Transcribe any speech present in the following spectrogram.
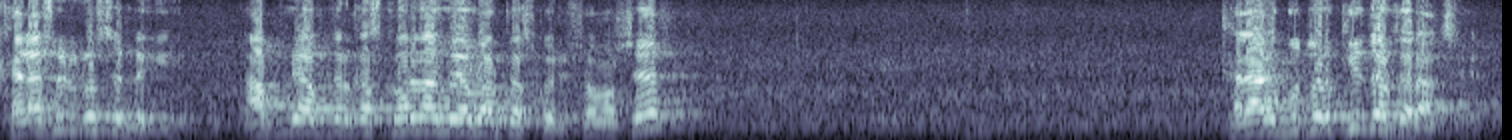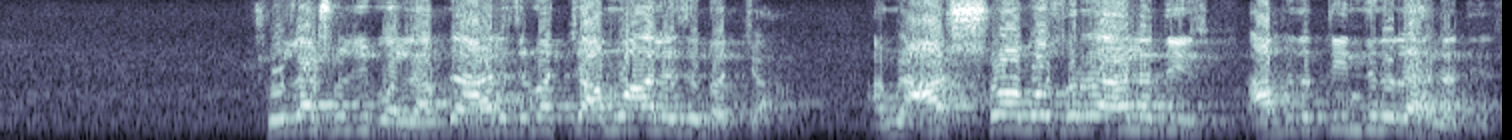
খেলা শুরু করছেন নাকি? আপনি আপনার কাজ করেন, আমি আমার কাজ করি। সমস্যা শেষ? খেলার গুতোর কি দরকার আছে? সোজাসুজি বলেন, আপনি আহলেজের বাচ্চা আমু আহলেজের বাচ্চা। আমি আটশো বছরের আহলাদিস, আপনি তো তিন দিনের আহলাদিস।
